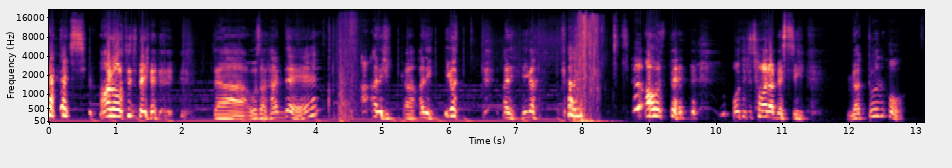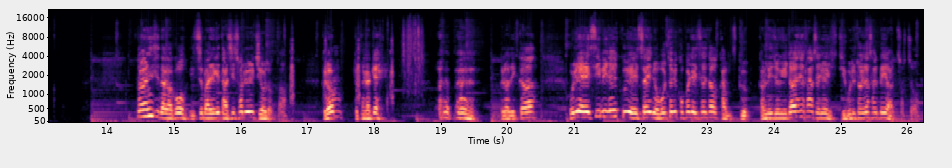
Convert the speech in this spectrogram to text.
씨, 바로 어떻게 되게. 자, 우선 한 대. 아, 아니, 아, 아니, 이건, 아니, 이건, 강, 아우, 쎄. 어떻게 처맞았네, 씨. 몇분 후. 소란이 지나가고 이스마에게 다시 서류를 지어줬다. 그럼 부탁할게. 그러니까 우리 LCB는 그 S인 로보토미 코퍼레이션에서 감, 그, 관리 중이던 해상세를 지분을 통해서 상대에 맞췄죠.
